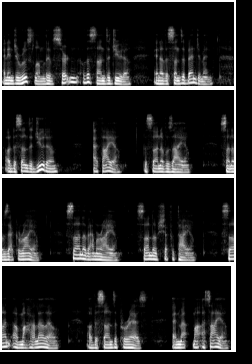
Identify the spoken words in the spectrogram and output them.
And in Jerusalem lived certain of the sons of Judah and of the sons of Benjamin. Of the sons of Judah, Athaiah, the son of Uzziah, son of Zechariah, son of Amariah, son of Shephatiah, son of Mahalalel, of the sons of Perez, and Ma- Maaseiah,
